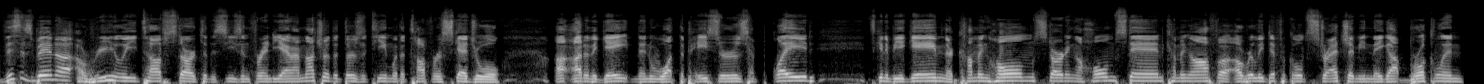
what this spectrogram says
this has been a, a really tough start to the season for Indiana. I'm not sure that there's a team with a tougher schedule uh, out of the gate than what the Pacers have played. It's going to be a game. They're coming home, starting a homestand, coming off a, a really difficult stretch. I mean, they got Brooklyn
